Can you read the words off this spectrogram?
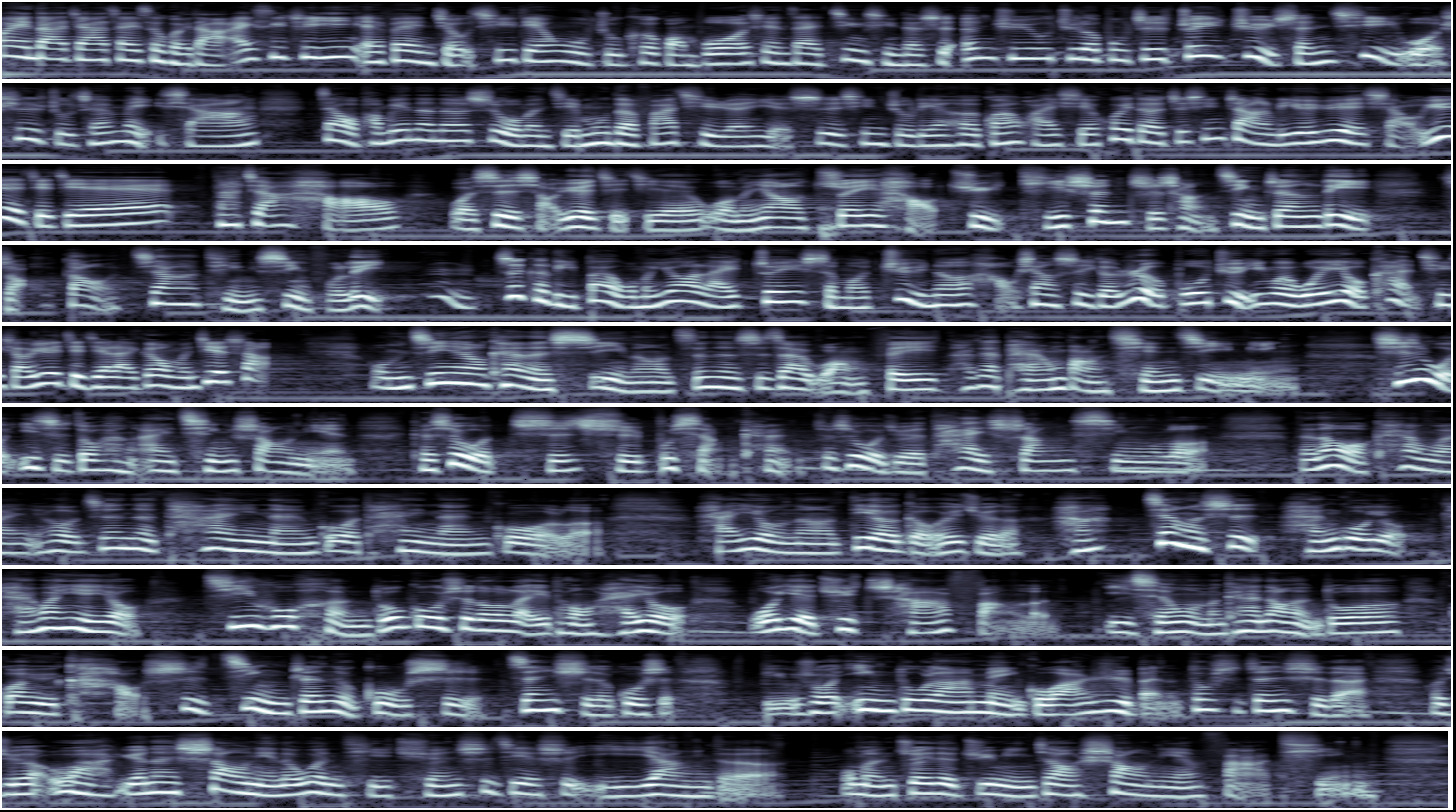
欢迎大家再次回到 IC 之音 FM 九七点五主客广播，现在进行的是 NGU 俱乐部之追剧神器，我是主持人美翔，在我旁边的呢是我们节目的发起人，也是新竹联合关怀协会的执行长李月月小月姐姐。大家好，我是小月姐姐，我们要追好剧，提升职场竞争力，找到家庭幸福力。嗯，这个礼拜我们又要来追什么剧呢？好像是一个热播剧，因为我也有看，请小月姐姐来跟我们介绍。我们今天要看的戏呢，真的是在网飞，它在排行榜前几名。其实我一直都很爱青少年，可是我迟迟不想看，就是我觉得太伤心了。等到我看完以后，真的太难过，太难过了。还有呢，第二个我会觉得，哈，这样的事韩国有，台湾也有。几乎很多故事都雷同，还有我也去查访了。以前我们看到很多关于考试竞争的故事，真实的故事，比如说印度啦、美国啊、日本都是真实的。我觉得哇，原来少年的问题全世界是一样的。我们追的剧名叫《少年法庭》，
